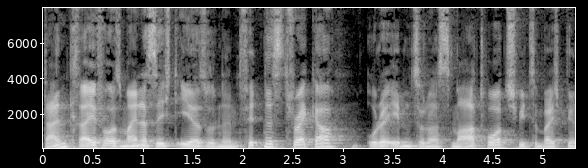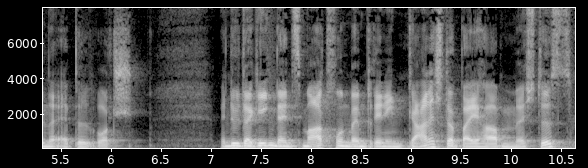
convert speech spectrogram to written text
dann greife aus meiner Sicht eher so einen Fitness-Tracker oder eben zu einer Smartwatch, wie zum Beispiel eine Apple Watch. Wenn du dagegen dein Smartphone beim Training gar nicht dabei haben möchtest,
